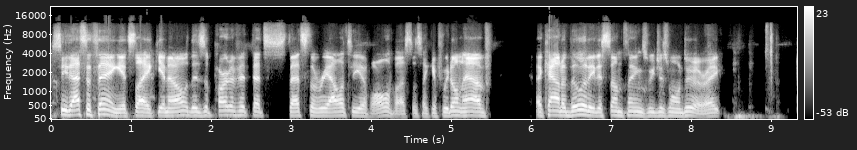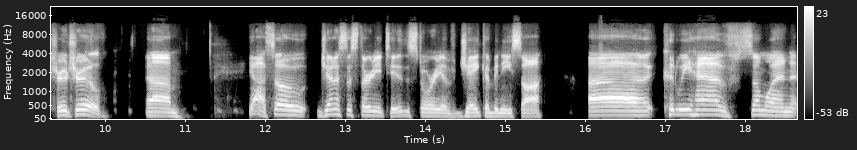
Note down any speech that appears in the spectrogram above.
see that's the thing it's like you know there's a part of it that's that's the reality of all of us it's like if we don't have accountability to some things we just won't do it right? True true. Um yeah so genesis 32 the story of jacob and esau. Uh could we have someone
